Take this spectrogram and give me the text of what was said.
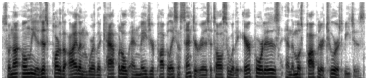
So not only is this part of the island where the capital and major population center is, it's also where the airport is and the most popular tourist beaches.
